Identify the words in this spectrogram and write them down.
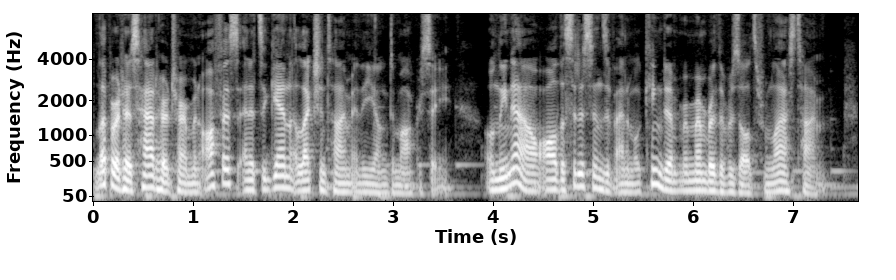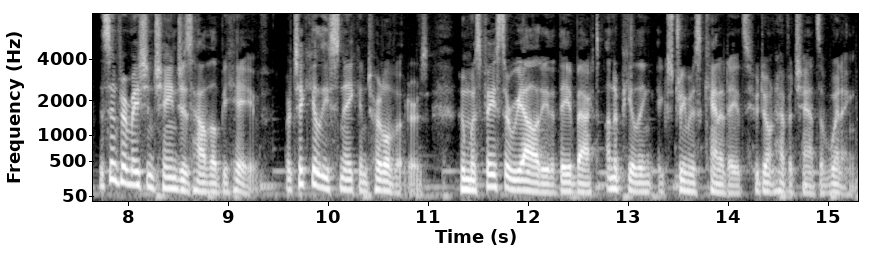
Leopard has had her term in office, and it's again election time in the young democracy. Only now, all the citizens of Animal Kingdom remember the results from last time. This information changes how they'll behave, particularly snake and turtle voters, who must face the reality that they backed unappealing extremist candidates who don't have a chance of winning.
